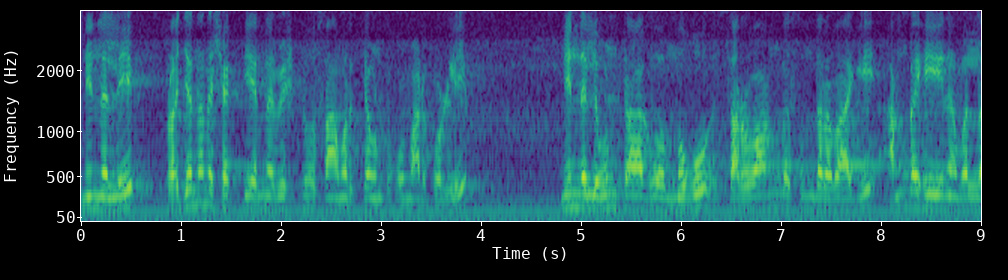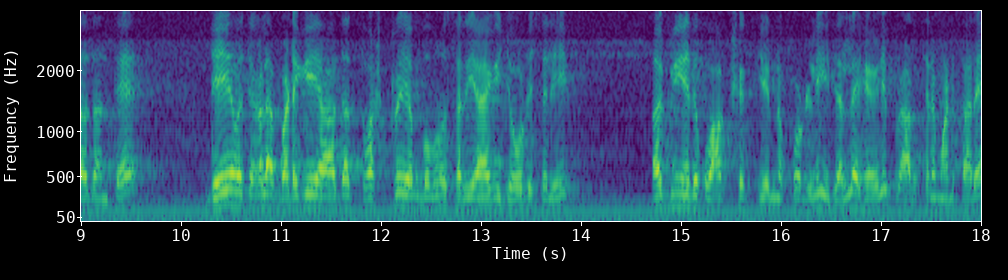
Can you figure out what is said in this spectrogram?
ನಿನ್ನಲ್ಲಿ ಪ್ರಜನನ ಶಕ್ತಿಯನ್ನು ವಿಷ್ಣು ಸಾಮರ್ಥ್ಯ ಉಂಟು ಮಾಡಿಕೊಳ್ಳಿ. ನಿನ್ನಲ್ಲಿ ಉಂಟಾಗುವ ಮಗು ಸರ್ವಾಂಗ ಸುಂದರವಾಗಿ ಅಂಗಹೀನವಲ್ಲದಂತೆ ದೇವತೆಗಳ ಬಡಗೆಯಾದ ತ್ವಷ್ಟ್ರ ಎಂಬುವನು ಸರಿಯಾಗಿ ಜೋಡಿಸಲಿ ಅಗ್ನಿಯದಕ್ಕೂ ವಾಕ್ಶಕ್ತಿಯನ್ನು ಕೊಡಲಿ, ಇದೆಲ್ಲ ಹೇಳಿ ಪ್ರಾರ್ಥನೆ ಮಾಡ್ತಾರೆ.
